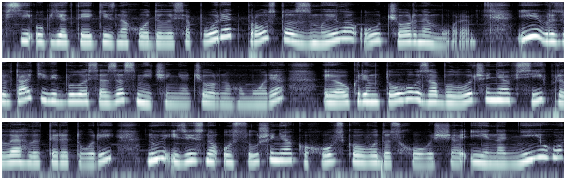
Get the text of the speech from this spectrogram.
всі об'єкти, які знаходилися поряд, просто змила у Чорне море. І в результаті відбулося засмічення Чорного моря, і, окрім того, заболочення всіх прилеглих територій, ну і, звісно, осушення Коховського водосховища. І на дні його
